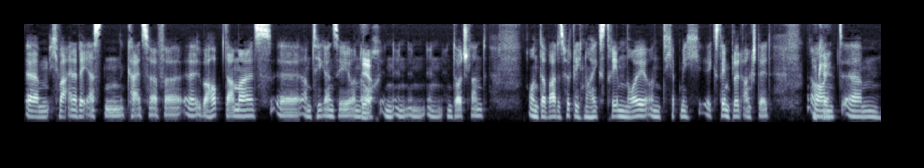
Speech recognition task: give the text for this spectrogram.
Ähm, ich war einer der ersten Kitesurfer äh, überhaupt damals äh, am Tegernsee und Ja. auch in, in, in in Deutschland. Und da war das wirklich noch extrem neu und ich habe mich extrem blöd angestellt. Okay. Und ähm,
